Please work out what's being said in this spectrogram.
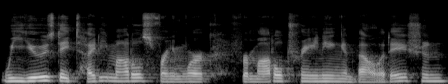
We used a tidy models framework for model training and validation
